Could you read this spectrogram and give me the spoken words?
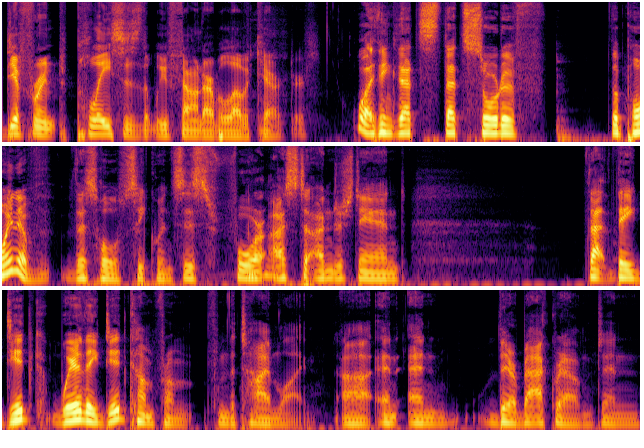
different places that we've found our beloved characters. Well, I think that's that's sort of the point of this whole sequence is for Mhm. us to understand that they did where they did come from from the timeline uh, and and their background and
